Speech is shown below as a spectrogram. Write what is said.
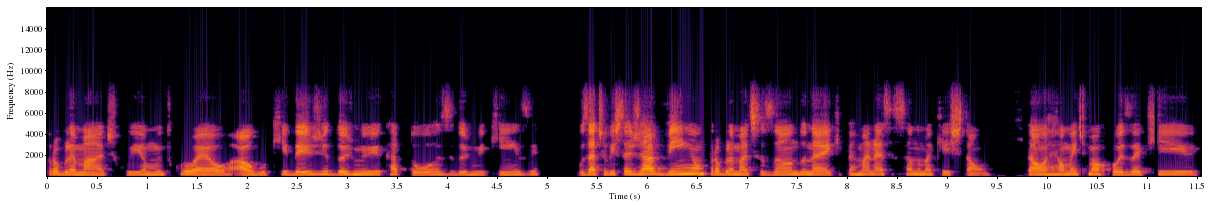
problemático e é muito cruel, algo que desde 2014, 2015, os ativistas já vinham problematizando, né, e que permanece sendo uma questão. Então, é realmente uma coisa que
